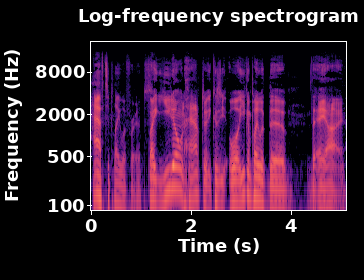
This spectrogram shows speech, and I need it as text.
have to play with friends. Like you don't have to because well, you can play with the the AI,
